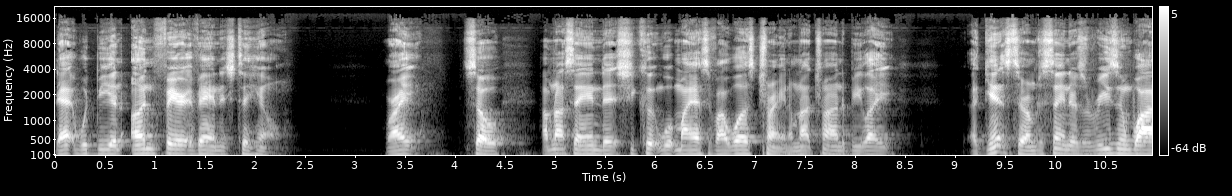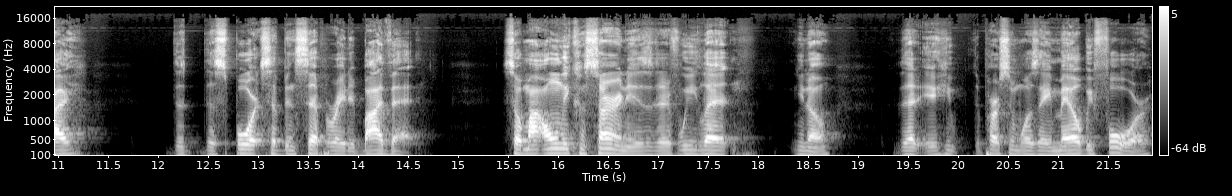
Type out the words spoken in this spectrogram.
that would be an unfair advantage to him, right? So I'm not saying that she couldn't whoop my ass if I was trained. I'm not trying to be like against her. I'm just saying there's a reason why the the sports have been separated by that. So my only concern is that if we let, you know, that he the person was a male before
